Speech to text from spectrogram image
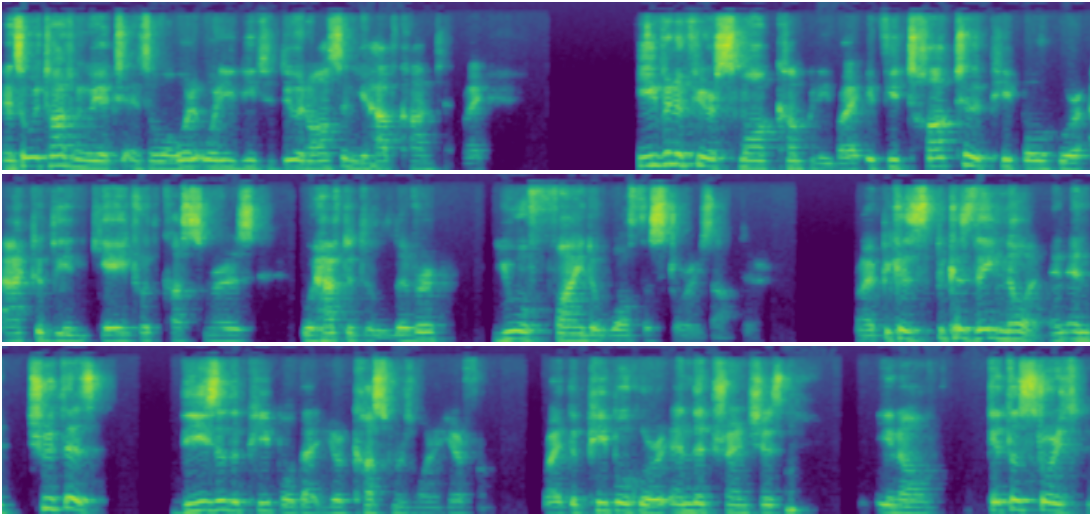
and so we talked and we and so well what, what do you need to do, and all of a sudden you have content, right? Even if you're a small company, right? If you talk to the people who are actively engaged with customers who have to deliver, you will find a wealth of stories out there, right? Because because they know it. And, and truth is, these are the people that your customers want to hear from, right? The people who are in the trenches, you know, get those stories,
